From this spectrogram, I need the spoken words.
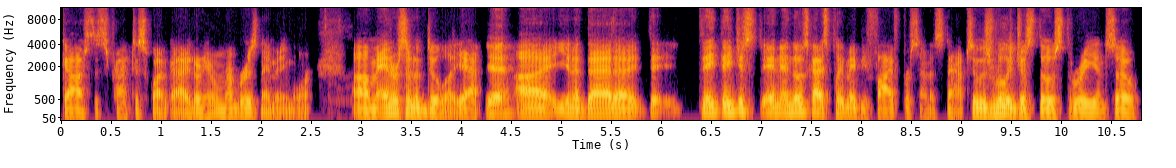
gosh, this practice squad guy. I don't even remember his name anymore. Um, Anderson Abdullah. Yeah, yeah. Uh, you know that. Uh, they they just and, and those guys played maybe five percent of snaps. It was really just those three, and so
